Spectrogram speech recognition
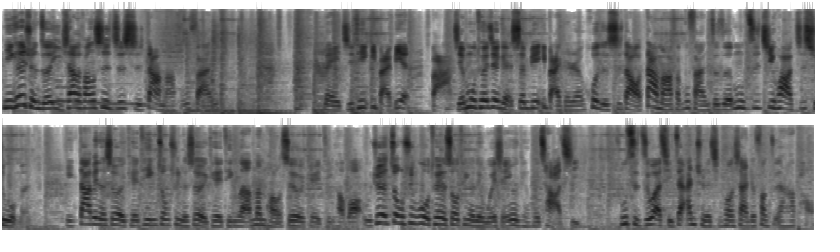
你可以选择以下的方式支持大麻福帆：每集听一百遍，把节目推荐给身边一百个人，或者是到大麻烦不烦泽泽募资计划支持我们。你大便的时候也可以听，重训的时候也可以听啦，慢跑的时候也可以听，好不好？我觉得重训卧推的时候听有点危险，因为可能会岔气。除此之外，请在安全的情况下，你就放着让它跑，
